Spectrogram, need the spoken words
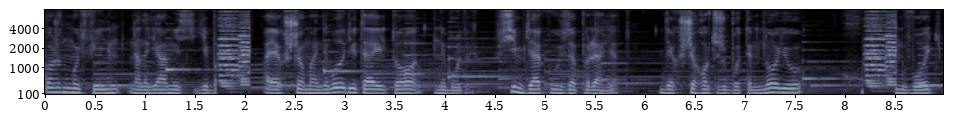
кожен мультфільм на наявність єба. А якщо в мене не буде дітей, то не буде. Всім дякую за перегляд. Якщо хочеш бути мною, хуй водь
